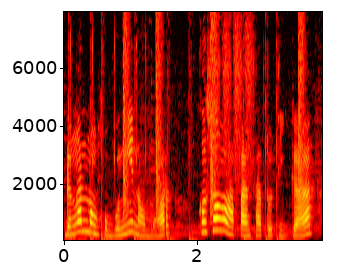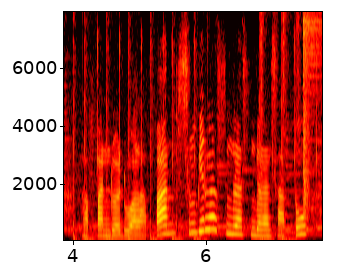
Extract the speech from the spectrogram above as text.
dengan menghubungi nomor 0813 8228 9991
